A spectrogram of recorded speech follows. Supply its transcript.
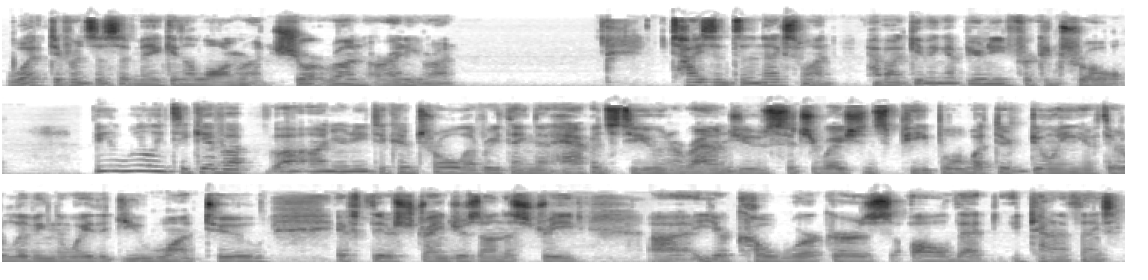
what difference does it make in the long run, short run, or any run? Ties into the next one. How about giving up your need for control? Be willing to give up uh, on your need to control everything that happens to you and around you situations, people, what they're doing, if they're living the way that you want to, if they're strangers on the street, uh, your co workers, all that kind of things.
